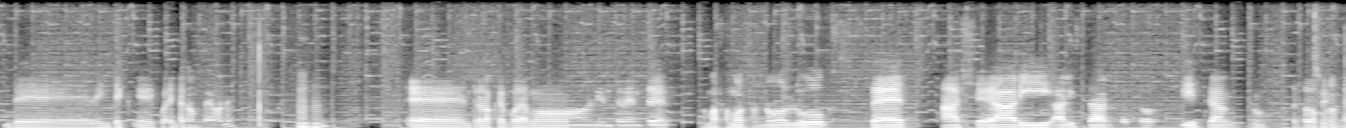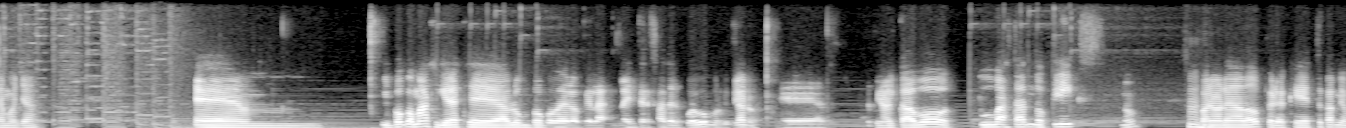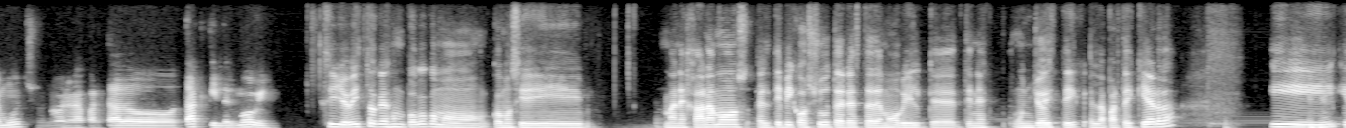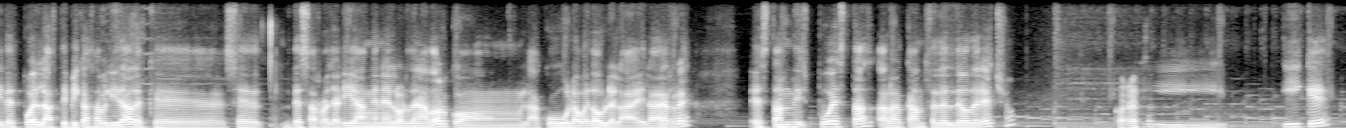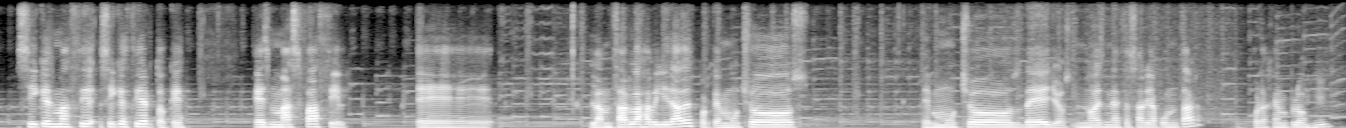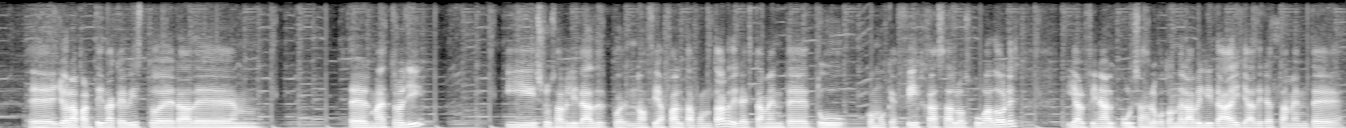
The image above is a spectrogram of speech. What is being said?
de 20, 40 eh, campeones. Eh, entre los que podemos, evidentemente, los más famosos, ¿no? Lux, Zed, Ashe, Ari, Alistar, Blitzcrank, ¿no? que todos conocemos ya. Em, y poco más, si quieres te hablo un poco de lo que la, la interfaz del juego, porque claro, eh, al fin y al cabo tú vas dando clics, ¿no? Con el ordenador, pero es que esto cambia mucho, ¿no? En el apartado táctil del móvil. Sí, yo he visto que es un poco como, como si manejáramos el típico shooter este de móvil que tiene un joystick en la parte izquierda y, después las típicas habilidades que se desarrollarían en el ordenador con la Q, la W, la E y la R están dispuestas al alcance del dedo derecho. Correcto. Y, que sí que es más sí que es cierto que es más fácil eh, lanzar las habilidades porque en muchos en muchos de ellos no es necesario apuntar. Por ejemplo, eh, yo la partida que he visto era de del maestro G y sus habilidades pues no hacía falta apuntar, directamente tú como que fijas a los jugadores y al final pulsas el botón de la habilidad y ya directamente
